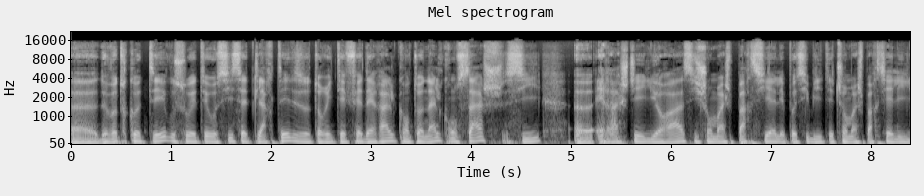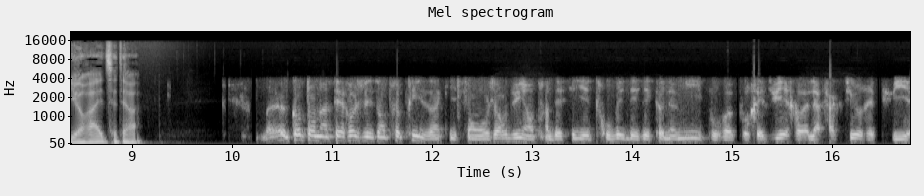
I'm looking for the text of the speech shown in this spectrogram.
Euh, de votre côté, vous souhaitez aussi cette clarté des autorités fédérales, cantonales, qu'on sache si euh, RHT il y aura, si chômage partiel et possibilités de chômage partiel il y aura, etc. Euh, quand on interroge les entreprises hein, qui sont aujourd'hui en train d'essayer de trouver des économies pour, euh, pour réduire euh, la facture et puis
